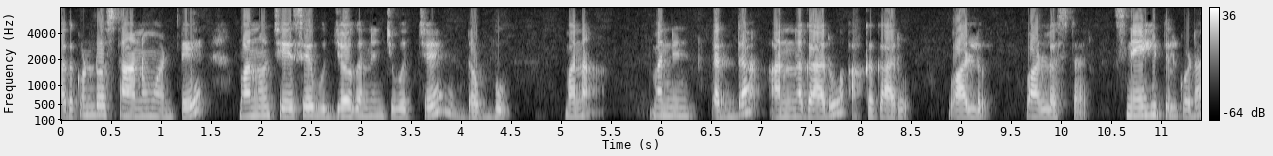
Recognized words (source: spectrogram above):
పదకొండో స్థానం అంటే మనం చేసే ఉద్యోగం నుంచి వచ్చే డబ్బు. మన మన ఇంటి పెద్ద అన్నగారు అక్కగారు వాళ్ళు వాళ్ళు వస్తారు స్నేహితులు కూడా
